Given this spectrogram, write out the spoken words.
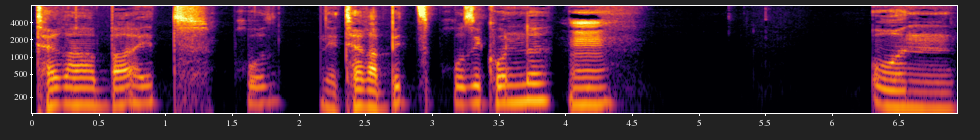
Terabyte pro, nee, Terabits pro Sekunde. Mhm. Und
